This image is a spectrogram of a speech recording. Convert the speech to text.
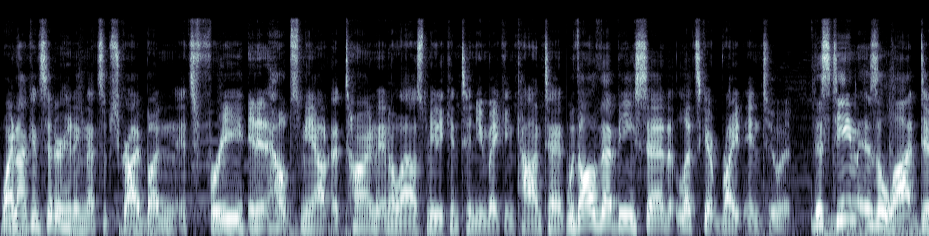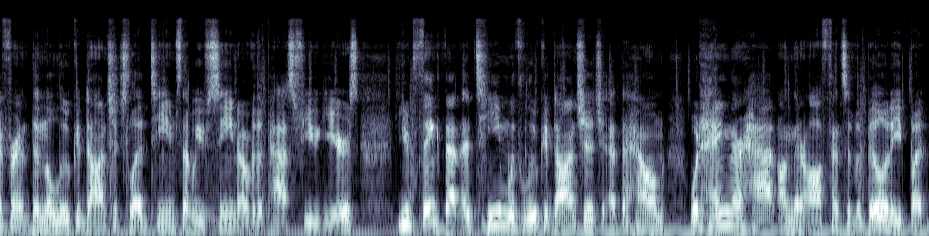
why not consider hitting that subscribe button? It's free, and it helps me out a ton and allows me to continue making content. With all of that being said, let's get right into it. This team is a lot different than the Luka Doncic led teams that we've seen over the past few years. You'd think that a team with Luka Doncic at the helm would hang their hat on their offensive ability, but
